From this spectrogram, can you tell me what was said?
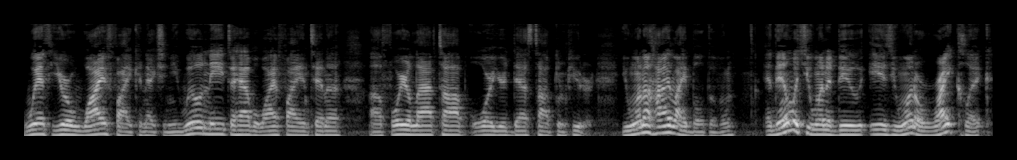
with your Wi-Fi connection. You will need to have a Wi-Fi antenna uh, for your laptop or your desktop computer. You want to highlight both of them. And then what you want to do is you want to right click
